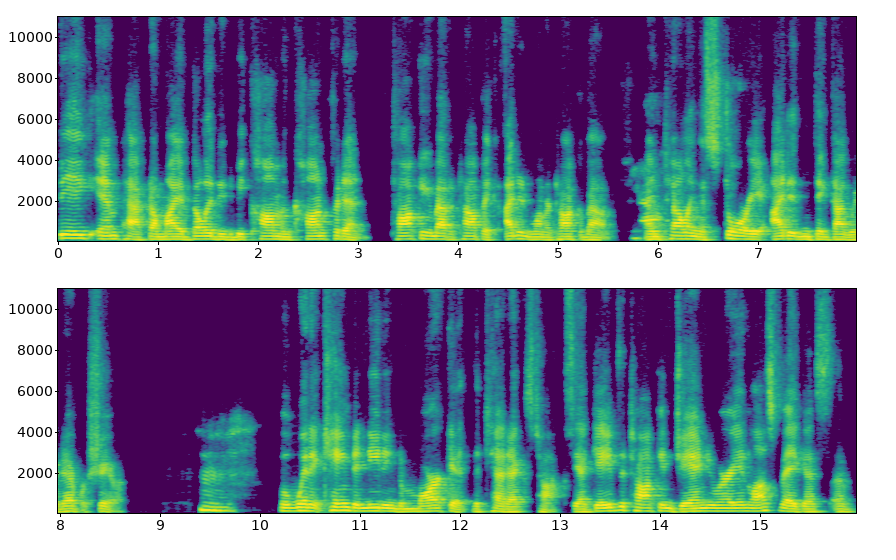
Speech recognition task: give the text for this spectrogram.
big impact on my ability to be calm and confident talking about a topic I didn't want to talk about yeah. and telling a story I didn't think I would ever share. Hmm. But when it came to needing to market the TEDx talk, see, I gave the talk in January in Las Vegas of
